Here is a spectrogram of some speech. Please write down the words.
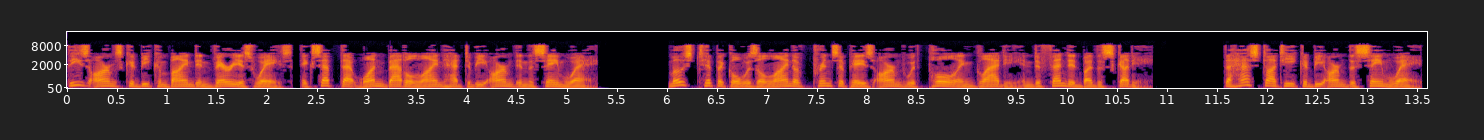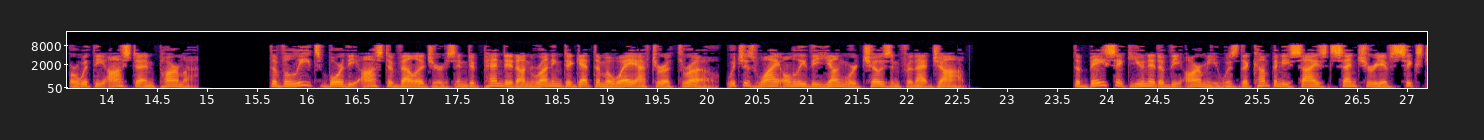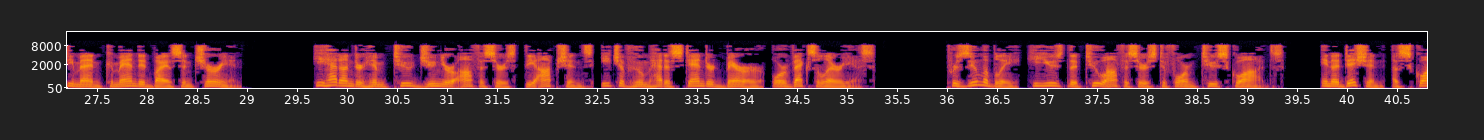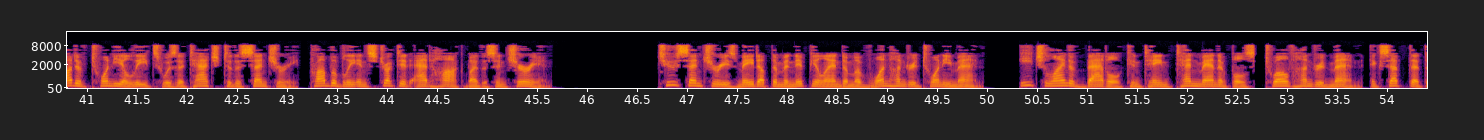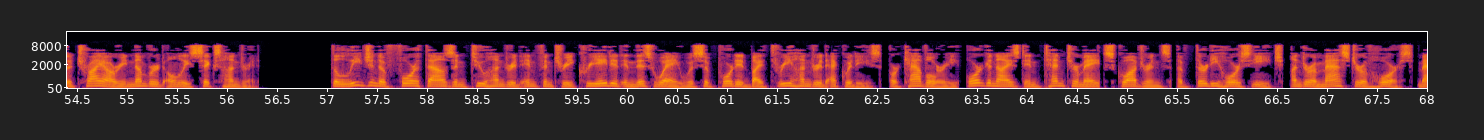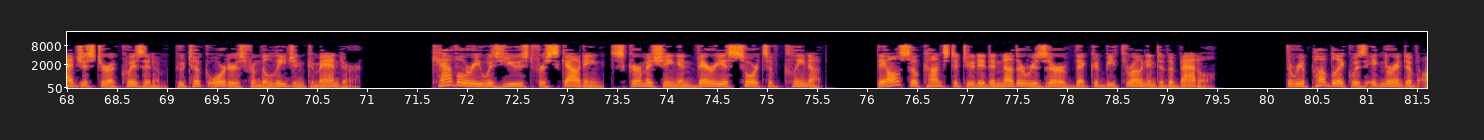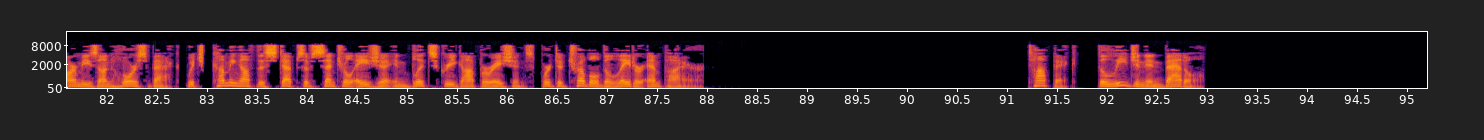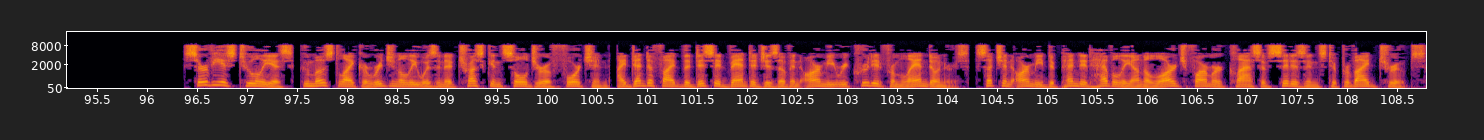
These arms could be combined in various ways, except that one battle line had to be armed in the same way. Most typical was a line of principes armed with pole and gladi and defended by the scudi. The hastati could be armed the same way, or with the asta and parma. The velites bore the asta veligers and depended on running to get them away after a throw, which is why only the young were chosen for that job. The basic unit of the army was the company-sized century of 60 men commanded by a centurion. He had under him two junior officers, the options, each of whom had a standard bearer, or vexillarius. Presumably, he used the two officers to form two squads. In addition, a squad of 20 elites was attached to the century, probably instructed ad hoc by the centurion. Two centuries made up the manipulandum of 120 men. Each line of battle contained 10 maniples, 1,200 men, except that the triarii numbered only 600. The legion of 4,200 infantry created in this way was supported by 300 equites, or cavalry, organized in ten squadrons of 30 horse each, under a master of horse magister equitum, who took orders from the legion commander. Cavalry was used for scouting, skirmishing and various sorts of cleanup. They also constituted another reserve that could be thrown into the battle. The Republic was ignorant of armies on horseback, which, coming off the steppes of Central Asia in blitzkrieg operations, were to trouble the later empire. The legion in battle Servius Tullius, who most like originally was an Etruscan soldier of fortune, identified the disadvantages of an army recruited from landowners. Such an army depended heavily on a large farmer class of citizens to provide troops.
